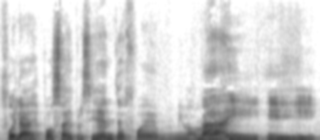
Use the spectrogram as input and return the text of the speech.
fue la esposa del presidente, fue mi mamá y, y-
